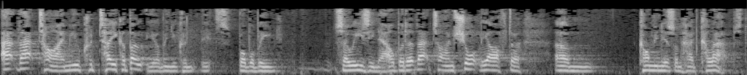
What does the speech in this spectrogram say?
at that time you could take a boat, I mean you can, it's probably so easy now, but at that time, shortly after um, communism had collapsed,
